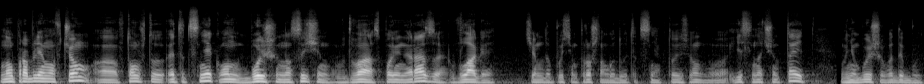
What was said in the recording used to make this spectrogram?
Но проблема в чем? А, В том, что этот снег, он больше насыщен в два с половиной раза влагой, чем, допустим, в прошлом году этот снег. То есть он, э, если начнет таять, в нем больше воды будет.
